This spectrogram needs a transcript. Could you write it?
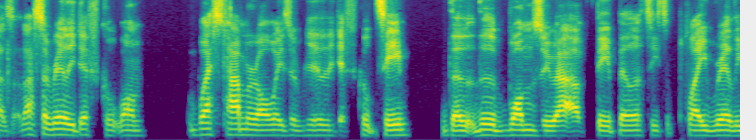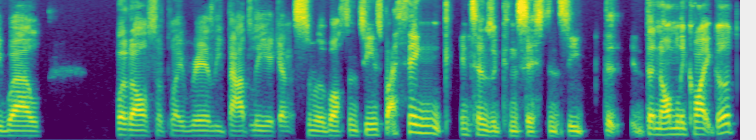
That's that's a really difficult one. West Ham are always a really difficult team. The the ones who have the ability to play really well, but also play really badly against some of the bottom teams. But I think in terms of consistency, they're normally quite good.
